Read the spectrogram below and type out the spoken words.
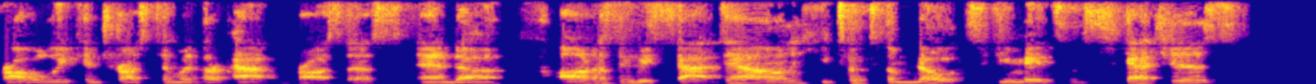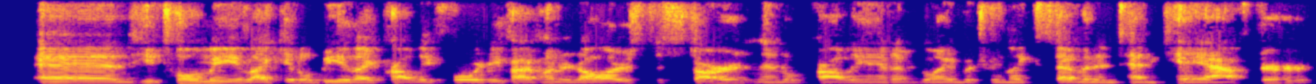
probably can trust him with our patent process. And uh, honestly, we sat down. He took some notes. He made some sketches and he told me like it'll be like probably forty five hundred dollars to start, and then it'll probably end up going between like seven and ten k after.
